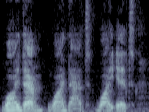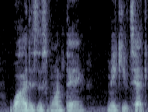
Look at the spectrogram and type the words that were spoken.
Why them? Why that? Why it? Why does this one thing make you tick.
